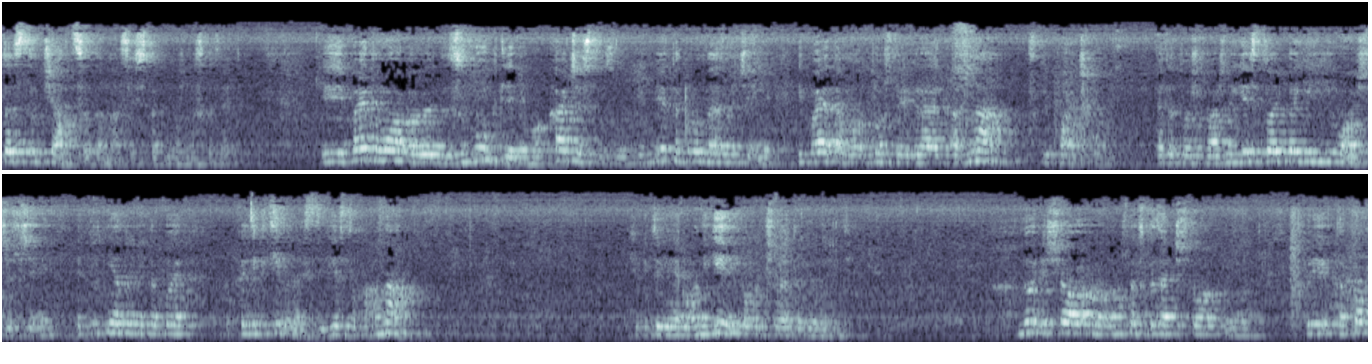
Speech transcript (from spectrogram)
достучаться до нас, если так можно сказать. И поэтому э, звук для него, качество звука имеет огромное значение. И поэтому то, что играет одна скрипачка, это тоже важно. Есть только ее ощущение. И тут нет никакой коллективности, есть только она. Он ей поручил это говорить. Ну, еще э, можно сказать, что при таком,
